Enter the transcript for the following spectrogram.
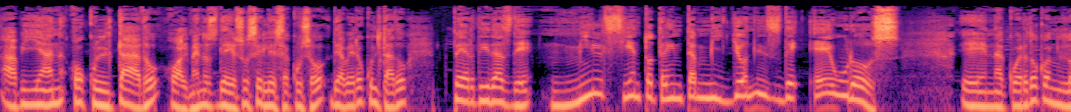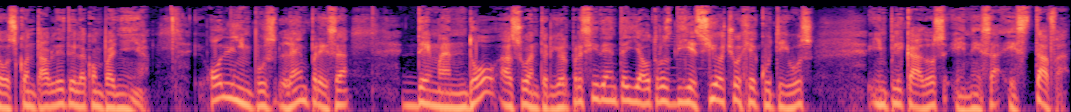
Habían ocultado, o al menos de eso se les acusó, de haber ocultado pérdidas de 1.130 millones de euros en acuerdo con los contables de la compañía. Olympus, la empresa, demandó a su anterior presidente y a otros 18 ejecutivos implicados en esa estafa.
